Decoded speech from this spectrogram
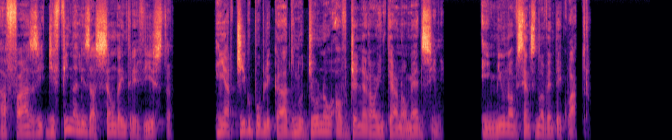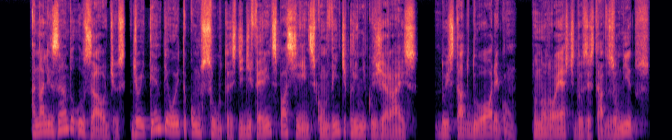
a fase de finalização da entrevista em artigo publicado no Journal of General Internal Medicine em 1994. Analisando os áudios de 88 consultas de diferentes pacientes com 20 clínicos gerais do estado do Oregon, no noroeste dos Estados Unidos,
